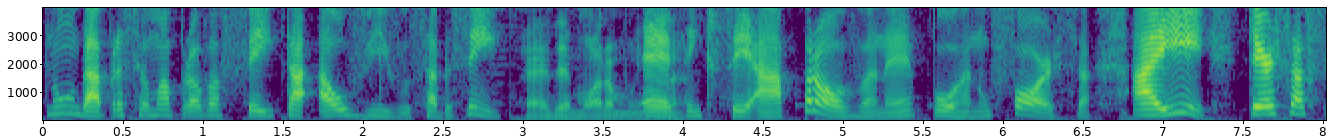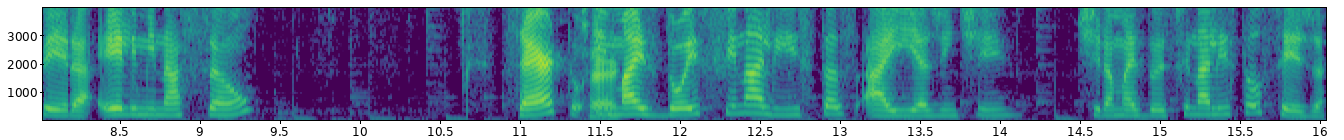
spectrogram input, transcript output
não dá pra ser uma prova feita ao vivo, sabe assim? É, demora muito. É, né? tem que ser a prova, né? Porra, não força. Aí, terça-feira, eliminação. Certo? Certo. E mais dois finalistas. Aí a gente tira mais dois finalistas. Ou seja,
